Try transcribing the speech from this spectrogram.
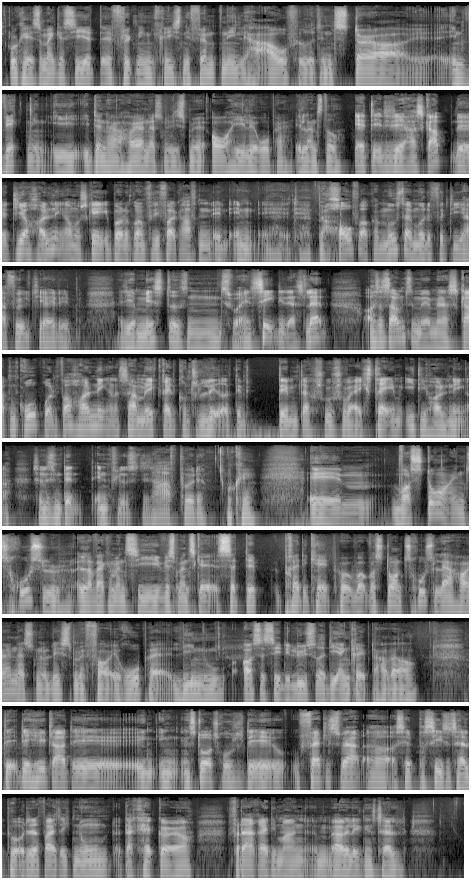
Okay, så man kan sige, at øh, flygtningekrisen i 15 egentlig har affødet en større øh, en vægtning i, i den her højre nationalisme over hele Europa et eller andet sted. Ja, det, det, det har skabt øh, de her holdninger måske i bund og grund, fordi folk har haft en, en, en, et behov for at komme modstand mod det, fordi de har følt, at de et, at de har mistet sådan, suverænitet i deres land, og så samtidig med, at man har skabt en grobund for holdningerne, så har man ikke rigtig kontrolleret det, dem, der skulle, skulle være ekstreme i de holdninger. Så ligesom den indflydelse, de har haft på det. Okay. Øhm, hvor stor en trussel, eller hvad kan man sige, hvis man skal sætte det prædikat på, hvor, hvor stor en trussel er højre nationalisme for Europa lige nu, også set i lyset af de angreb, der har været? Det, det er helt klart det er en, en, en stor trussel. Det er ufatteligt svært at, at sætte præcise tal på, og det er der faktisk ikke nogen, der kan gøre, for der er rigtig mange mørkelægningstal.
